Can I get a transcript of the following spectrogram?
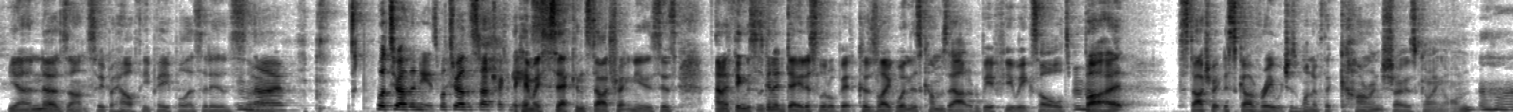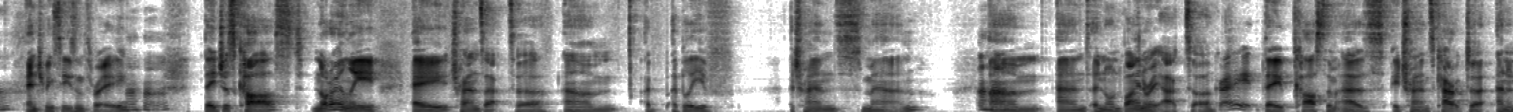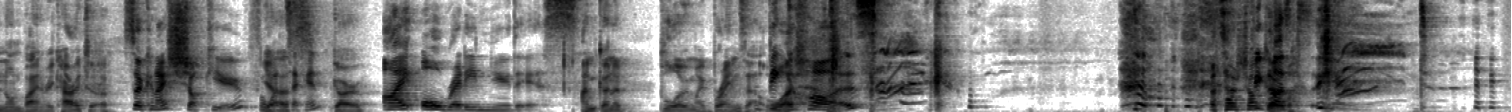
Yeah, nerds aren't super healthy people as it is. So. no. What's your other news? What's your other Star Trek news? Okay, my second Star Trek news is, and I think this is going to date us a little bit because, like, when this comes out, it'll be a few weeks old. Mm-hmm. But Star Trek Discovery, which is one of the current shows going on, Uh-huh. entering season 3 they just cast not only a trans actor, um, I, I believe a trans man, um, and a non binary actor. Uh-huh. Great. They cast them as a trans character and a non binary character. So, can I shock you for one yes. second? Go. I already knew this. I'm going to blow my brains out. what? Because. That's how shocked I was. because.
